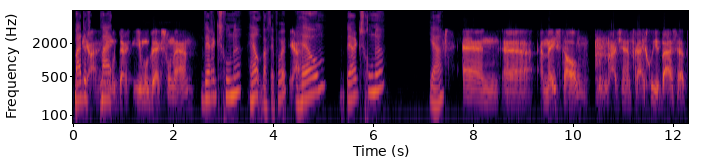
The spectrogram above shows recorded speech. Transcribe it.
Maar, de, ja, maar je, moet werk, je moet werkschoenen aan. werkschoenen, helm, wacht even hoor. Ja. Helm, werkschoenen. Ja. En, eh, en meestal, als je een vrij goede baas hebt,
